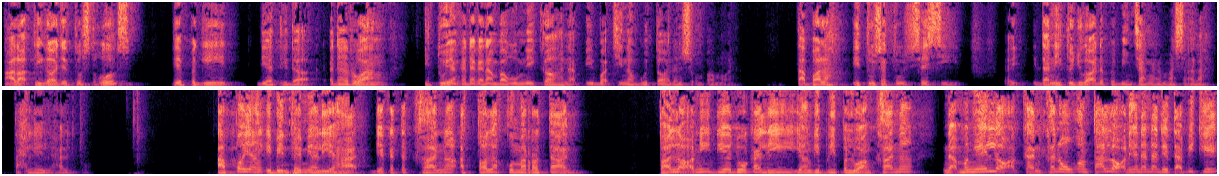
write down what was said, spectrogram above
Talak tiga jatuh terus. Dia pergi dia tidak ada ruang. Itu yang kadang-kadang baru menikah nak pergi buat Cina buta dan seumpamanya. Tak apalah itu satu sesi. Dan itu juga ada perbincangan masalah tahlil hal itu apa yang Ibn Taymiyah lihat, dia kata kerana at-talaqu marratan. Talak ni dia dua kali yang diberi peluang kerana nak mengelakkan. Kerana orang talak ni kadang-kadang dia tak fikir.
